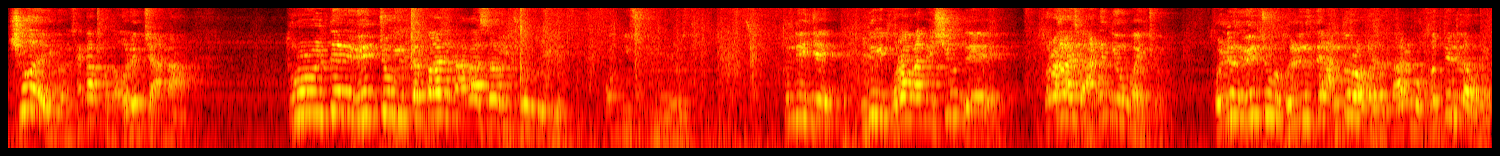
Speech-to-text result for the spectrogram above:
쉬워요 이거는 생각보다 어렵지 않아. 들어올 때는 왼쪽 일단 빠져나가서 이쪽으로 이게 어, 익숙해요 여기서. 근데 이제 이렇게 돌아가면 쉬운데 돌아가지 않는 경우가 있죠. 돌려 왼쪽으로 돌리는데 안 돌아가요. 나를 뭐 더 때리려고 그래요.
